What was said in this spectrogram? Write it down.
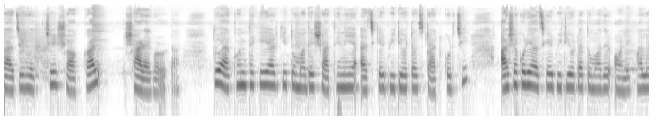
বাজে হচ্ছে সকাল সাড়ে এগারোটা। তো এখন থেকেই আর কি তোমাদের সাথে নিয়ে আজকের ভিডিওটা স্টার্ট করছি। আশা করি আজকের ভিডিওটা তোমাদের অনেক ভালো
